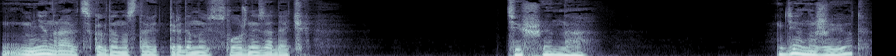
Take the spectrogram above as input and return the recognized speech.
Мне нравится, когда она ставит передо мной сложные задачи. Тишина. Где она живет?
